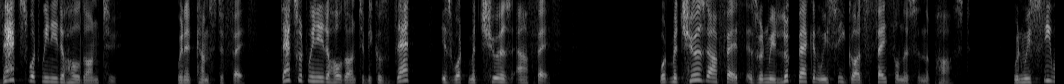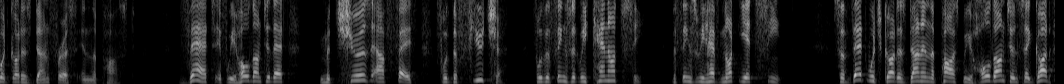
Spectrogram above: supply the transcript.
That's what we need to hold on to when it comes to faith. That's what we need to hold on to because that is what matures our faith. What matures our faith is when we look back and we see God's faithfulness in the past, when we see what God has done for us in the past. That, if we hold on to that, matures our faith for the future, for the things that we cannot see, the things we have not yet seen. So, that which God has done in the past, we hold on to and say, God,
